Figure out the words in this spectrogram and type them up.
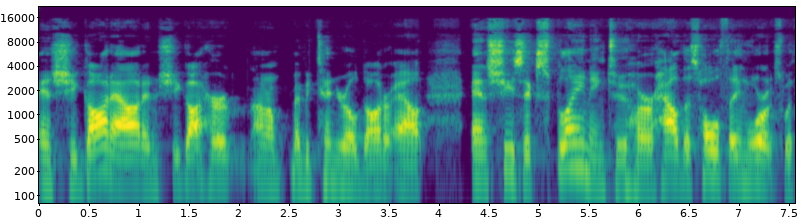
and she got out and she got her, I don't know, maybe 10 year old daughter out, and she's explaining to her how this whole thing works with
